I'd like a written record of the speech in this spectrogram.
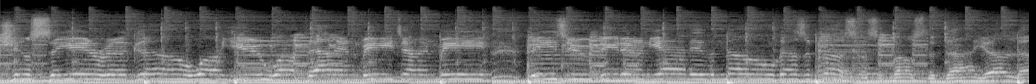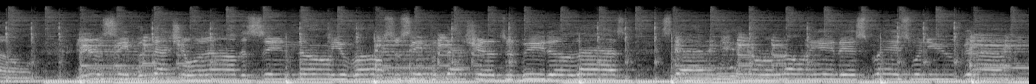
just a year ago While you were telling me, telling me Things you didn't yet even know. There's a person supposed to die alone. You see potential in others see no. You've also seen potential to be the last. Standing here alone in this place when you got.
